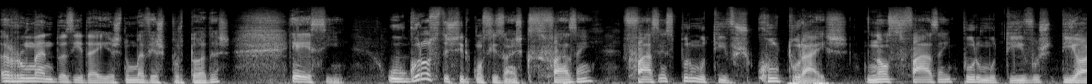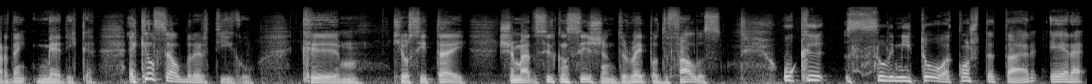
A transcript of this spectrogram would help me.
arrumando as ideias de uma vez por todas, é assim: o grosso das circuncisões que se fazem, fazem-se por motivos culturais, não se fazem por motivos de ordem médica. Aquele célebre artigo que, que eu citei, chamado Circumcision, the Rape of the Phallus, o que se limitou a constatar era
